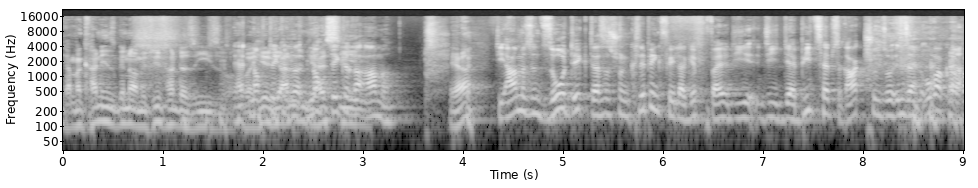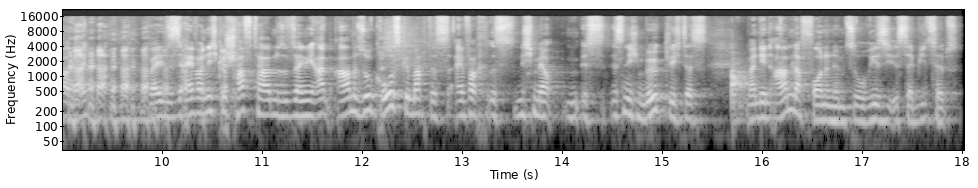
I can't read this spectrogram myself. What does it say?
Ja, man kann ihn, genau, mit viel Fantasie so. Er hat Aber noch dickere, noch heißt dickere die? Arme. Ja? Die Arme sind so dick, dass es schon Clipping-Fehler gibt, weil die, die, der Bizeps ragt schon so in seinen Oberkörper rein, weil sie es einfach nicht geschafft haben, sozusagen die Arme so groß gemacht, dass es einfach ist nicht mehr, ist, ist nicht möglich, dass man den Arm nach vorne nimmt, so riesig ist der Bizeps.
